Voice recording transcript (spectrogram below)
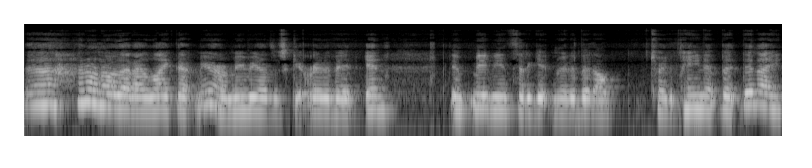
uh, I don't know that I like that mirror. Maybe I'll just get rid of it. And it, maybe instead of getting rid of it, I'll try to paint it. But then I,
